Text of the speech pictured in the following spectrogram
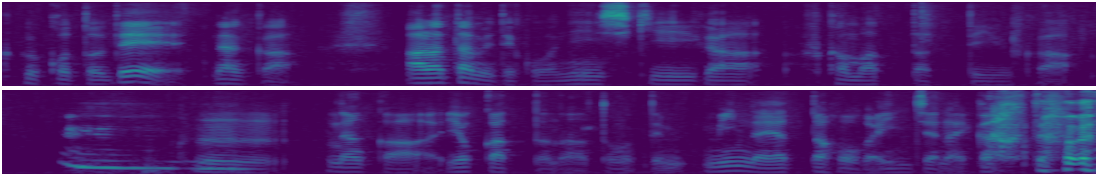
くことでなんか改めてこう認識が深まったっていうか、うん。ううん。ん、なんか良かったなと思ってみんなやった方がいいんじゃないかなと思う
